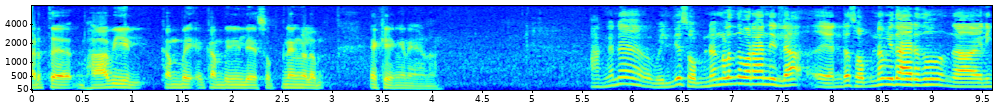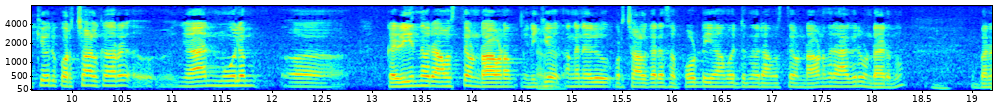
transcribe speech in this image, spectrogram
അടുത്ത ഭാവിയിൽ കമ്പനി കമ്പനിയിലെ സ്വപ്നങ്ങളും ഒക്കെ എങ്ങനെയാണ്? അങ്ങനെ വലിയ സ്വപ്നങ്ങളെന്ന് പറയാനില്ല. എന്റെ സ്വപ്നം ഇതായിരുന്നു. എനിക്കൊരു കുറച്ച് ആൾക്കാർ ഞാൻ മൂലം കഴിയുന്ന ഒരു അവസ്ഥ ഉണ്ടാവണം. എനിക്ക് അങ്ങനെ ഒരു കുറച്ച് ആൾക്കാരെ സപ്പോർട്ട് ചെയ്യാൻ പറ്റുന്ന ഒരു അവസ്ഥ ഉണ്ടാവണം എന്നൊരു ആഗ്രഹം ഉണ്ടായിരുന്നു. അപ്പം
